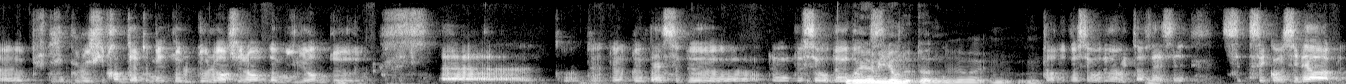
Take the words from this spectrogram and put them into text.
euh, puisque j'ai plus le chiffre en tête, mais de, de l'ordre, c'est l'ordre d'un million de, euh, de, de, de, baisse de, de, CO2. Oui, un million de tonnes. Euh, ouais. Tonnes de CO2, oui, tout à fait, c'est, c'est, considérable.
